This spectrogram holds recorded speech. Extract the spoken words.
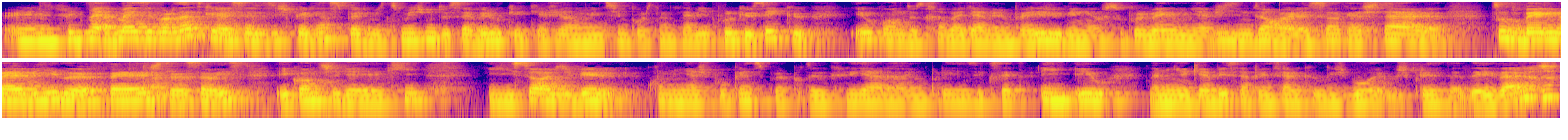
mas, mas, é verdade que essas experiências permitem mesmo de saber o que é, que é realmente importante na vida, porque eu sei que eu, quando trabalhava em Paris, eu ganhava super bem a minha vida, então era só gastar tudo bem na vida, festa, claro. só isso. E quando cheguei aqui, e só a viver com minhas poupanças para poder criar a empresa, etc. E eu, na minha cabeça, a pensar que Lisboa era os preços de 10 anos.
